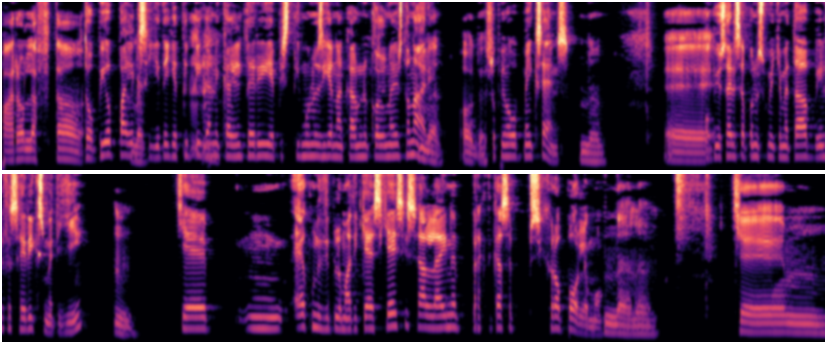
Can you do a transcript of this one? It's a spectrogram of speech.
Παρόλα αυτά... Το οποίο πάλι εξηγείται γιατί πήγαν οι καλύτεροι επιστήμονες για να κάνουν colonize τον Άρη. Ναι, όντως. Το οποίο make sense. Ναι. Ε, Ο οποίος άρχισε από ένα σημείο και μετά ήρθε σε ρήξη με τη γη μ. και μ, έχουν διπλωματικές σχέσεις αλλά είναι πρακτικά σε ψυχρό πόλεμο. Ναι, ναι. Και μ,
